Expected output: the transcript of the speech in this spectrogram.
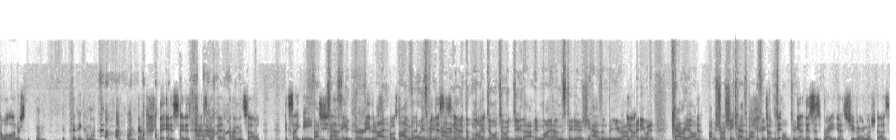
will understand. Sydney, come on. Oh God. It is it is past their bedtime, and so it's like eight eight thirty. They're I, supposed to be. I've always been paranoid is, yeah, that my yeah. daughter would do that in my home studio. She hasn't, but you have. Yeah. Anyway, carry on. I'm sure she cares about the future so of the th- squad too. Yeah, this is right. Yes, she very much does.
